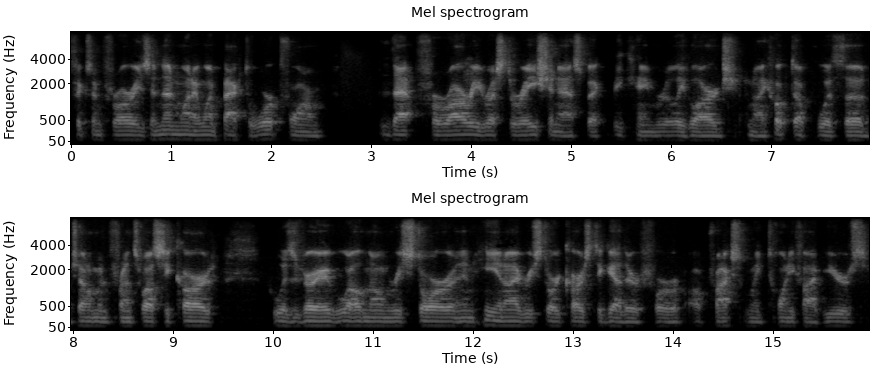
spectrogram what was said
fixing Ferraris. And then when I went back to work for him, that Ferrari restoration aspect became really large. And I hooked up with a gentleman, Francois Sicard, who was a very well known restorer. And he and I restored cars together for approximately 25 years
